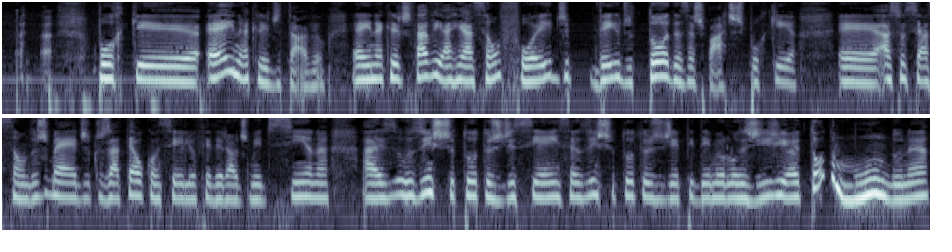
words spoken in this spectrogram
Porque é inacreditável. É inacreditável e a reação foi de, veio de todas as partes, porque é, Associação dos Médicos, até o Conselho Federal de Medicina, as, os institutos de ciência, os institutos de epidemiologia, todo mundo, né,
